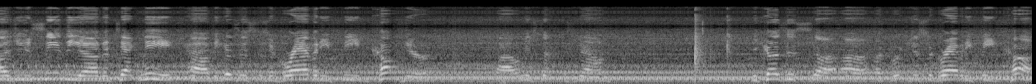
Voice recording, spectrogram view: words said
As you see the uh, the technique, uh, because this is a gravity feed cup here, uh, let me set this down. Because it's uh, uh, a, just a gravity feed cup,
